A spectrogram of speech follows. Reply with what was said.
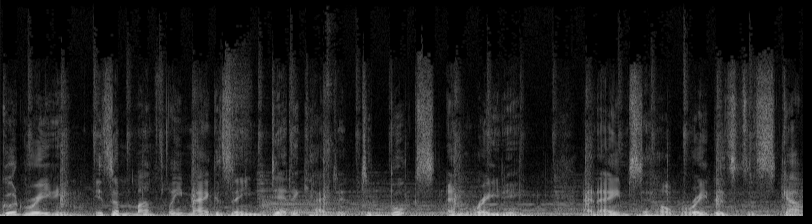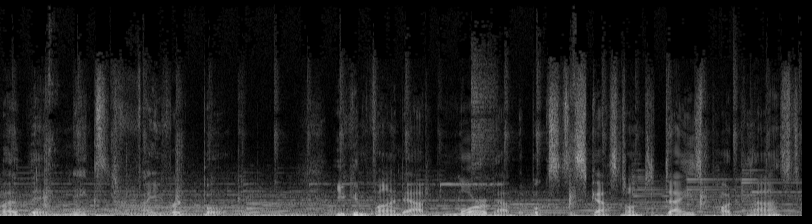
Good Reading is a monthly magazine dedicated to books and reading and aims to help readers discover their next favourite book. You can find out more about the books discussed on today's podcast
